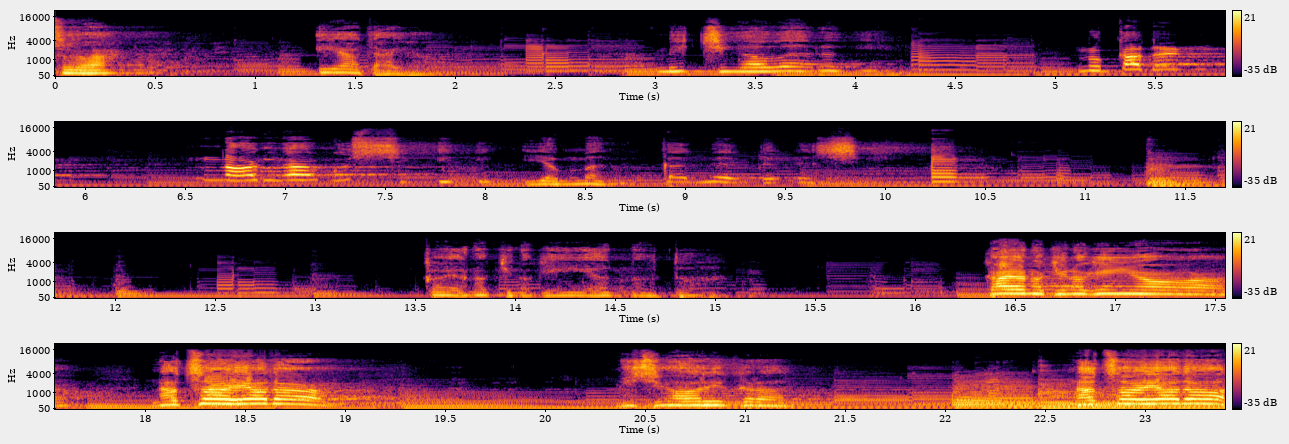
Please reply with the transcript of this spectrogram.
夏は嫌だよ。道が悪いムカデ長虫山影し茅野木の銀葉の歌。茅野木の銀葉は夏は嫌だ。道が悪いから。夏は嫌だ。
